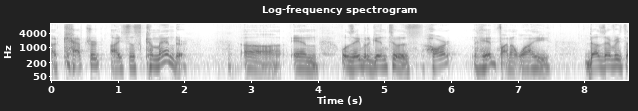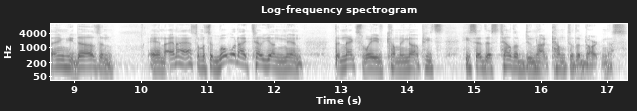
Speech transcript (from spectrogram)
a captured ISIS commander uh, and was able to get into his heart and head, find out why he does everything he does. And, and, and I asked him, I said, what would I tell young men the next wave coming up? He's, he said this, tell them do not come to the darkness.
